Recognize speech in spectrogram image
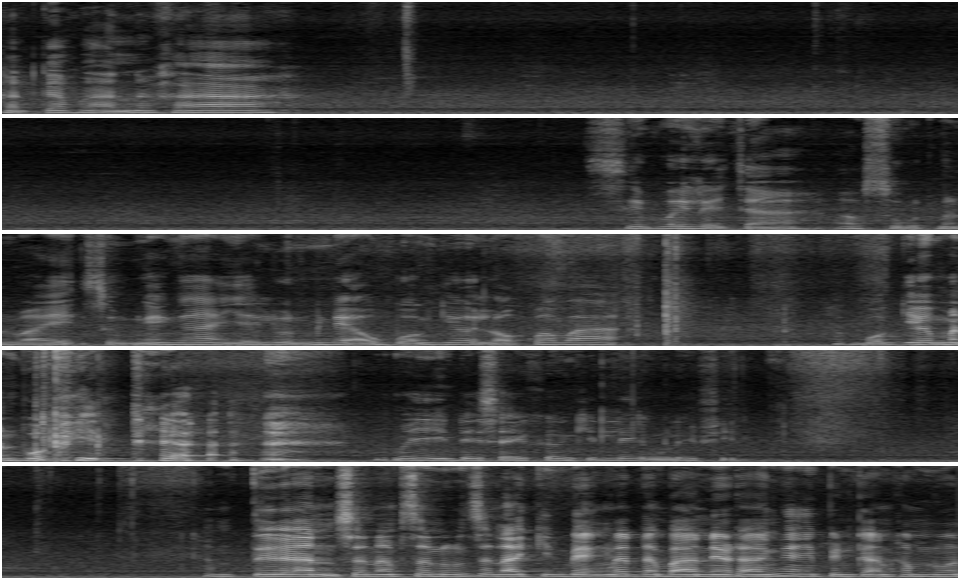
ขัดก็ผ่านนะคะ เสียบไว้เลยจ้ะเอาสูตรมันไว้ สูตรง่ายๆ ยายรุนไม่ได้เอาบวกเยอะหรอกเพราะว่าถ้าบวกเยอะมันบวกผิด ไม่ได้ใช้เครื่องคิดเลขเลยผิดคำเตือนสนับสนุนสลากกินแบ่งรัฐบาลแนวทางให้เป็นการคำนวณ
